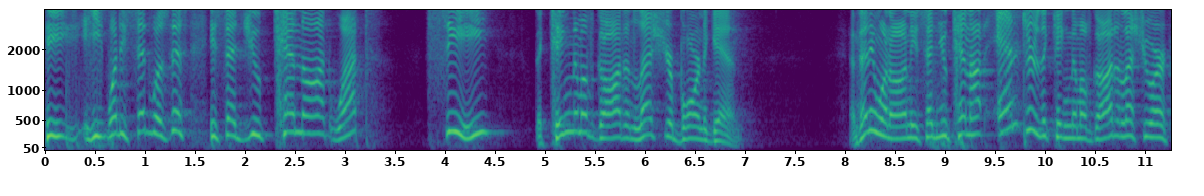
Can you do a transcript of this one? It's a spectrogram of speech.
He, he, what he said was this He said, You cannot what? See the kingdom of God unless you're born again. And then he went on, he said, You cannot enter the kingdom of God unless you are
